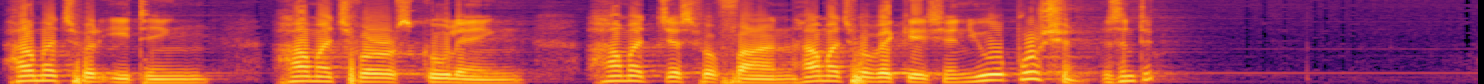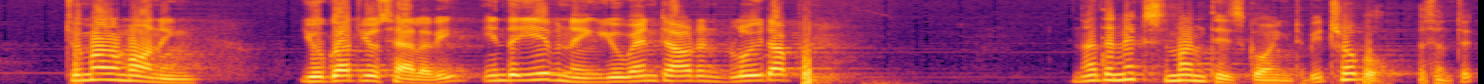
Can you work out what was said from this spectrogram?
how much for eating, how much for schooling, how much just for fun, how much for vacation, you portion, isn't it? Tomorrow morning, you got your salary, in the evening you went out and blew it up. Now the next month is going to be trouble, isn't it?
